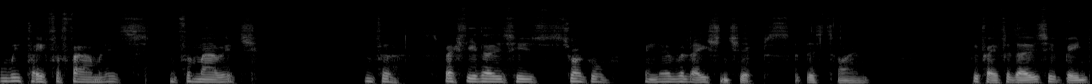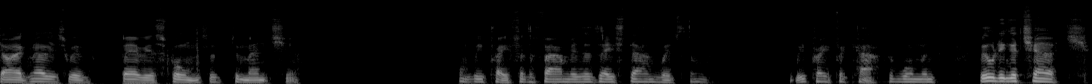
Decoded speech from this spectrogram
and we pray for families and for marriage and for especially those who struggle in their relationships at this time. We pray for those who've been diagnosed with various forms of dementia. And we pray for the families as they stand with them. We pray for Kath, a woman building a church,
